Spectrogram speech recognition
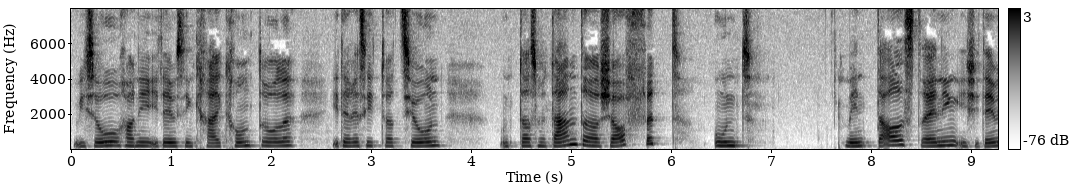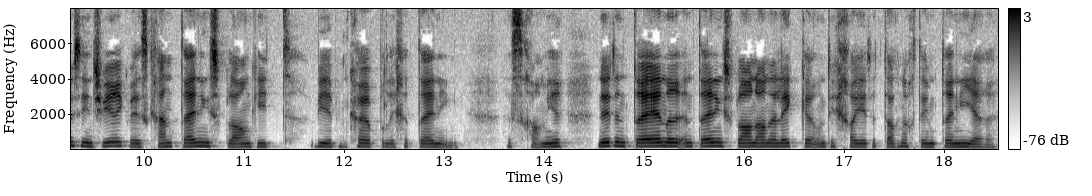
wieso habe ich in dem Sinne keine Kontrolle in dieser Situation? Und dass man dann daran arbeitet und mentales Training ist in dem Sinne schwierig, weil es keinen Trainingsplan gibt wie beim körperlichen Training. Es kann mir nicht ein Trainer einen Trainingsplan anlegen und ich kann jeden Tag nach dem trainieren.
